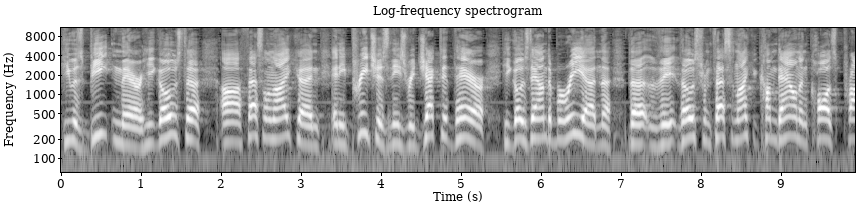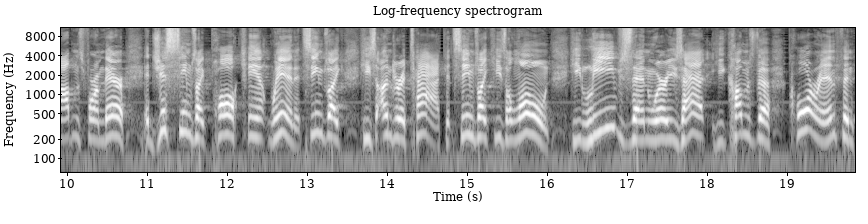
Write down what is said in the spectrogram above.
He was beaten there. He goes to uh, Thessalonica and, and he preaches and he's rejected there. He goes down to Berea and the, the, the, those from Thessalonica come down and cause problems for him there. It just seems like Paul can't win. It seems like he's under attack. It seems like he's alone. He leaves then where he's at. He comes to Corinth and,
